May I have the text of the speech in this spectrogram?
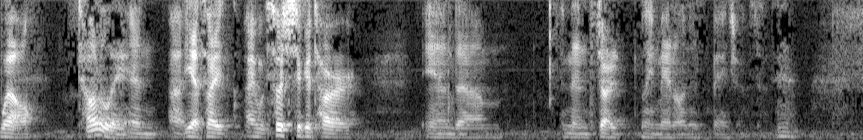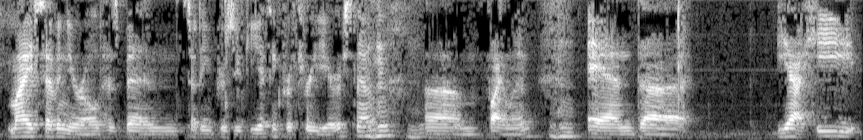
well. Totally. And uh, yeah, so I, I switched to guitar, and um, and then started playing mandolin and banjo and stuff. My seven year old has been studying Suzuki, I think, for three years now, Mm-hmm, Um, violin. And uh, yeah, he.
